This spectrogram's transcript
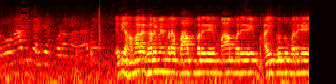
रोना भी चाहिए थोड़ा महाराज। अभी हमारा घर में मेरा बाप मर गए माँ मर गए भाई दो दो मर गए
